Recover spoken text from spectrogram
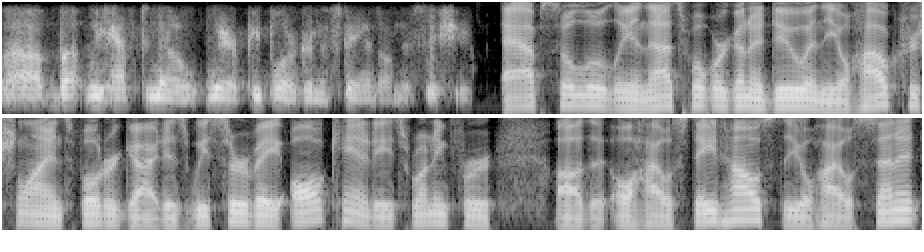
uh, but we have to know where people are going to stand on this issue. Absolutely, and that that's what we're going to do in the Ohio Christian Alliance voter guide is we survey all candidates running for uh, the Ohio State House, the Ohio Senate,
